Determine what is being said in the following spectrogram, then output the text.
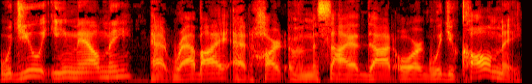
Would you email me at rabbi at heartofmessiah.org? Would you call me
